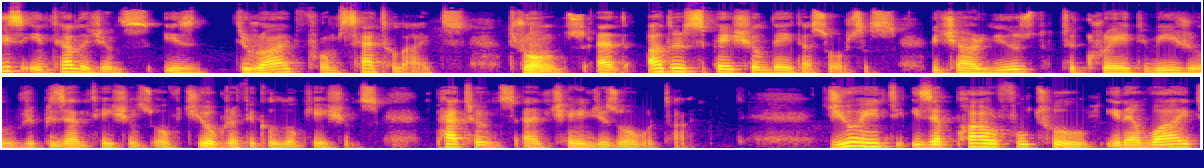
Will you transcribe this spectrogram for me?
This intelligence is derived from satellites, drones, and other spatial data sources, which are used to create visual representations of geographical locations, patterns, and changes over time. GeoInt is a powerful tool in a wide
